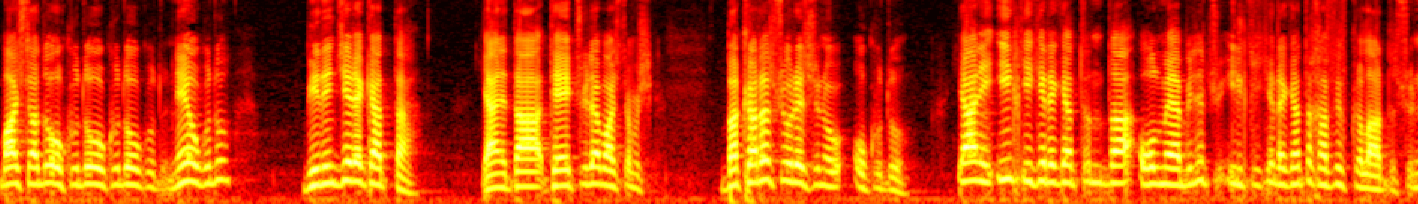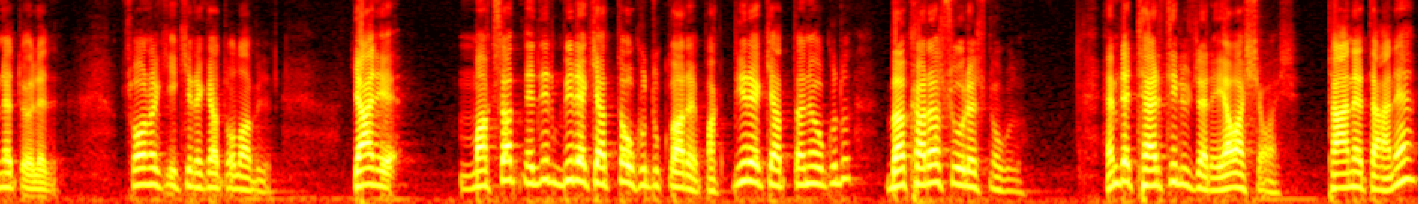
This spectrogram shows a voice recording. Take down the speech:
başladı okudu, okudu, okudu. Ne okudu? Birinci rekatta. Yani daha teheccüde başlamış. Bakara suresini okudu. Yani ilk iki rekatında olmayabilir. Çünkü ilk iki rekatı hafif kılardı. Sünnet öyledir. Sonraki iki rekat olabilir. Yani maksat nedir? Bir rekatta okudukları. Bak bir rekatta ne okudu? Bakara suresini okudu. Hem de tertil üzere yavaş yavaş. Tane tane.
